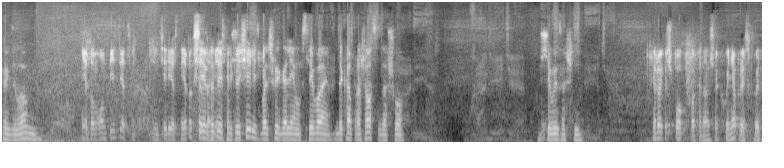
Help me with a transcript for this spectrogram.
Как дела у меня? Нет, он, он пиздец интересный. Я только Все РДД переключились, больших големов сливаем. ДК прожался, зашел. Хилы зашли. Короче, похуй, пока нам всякая хуйня происходит.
